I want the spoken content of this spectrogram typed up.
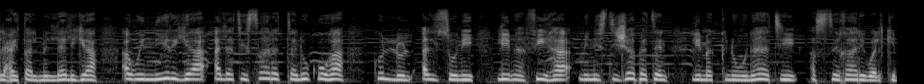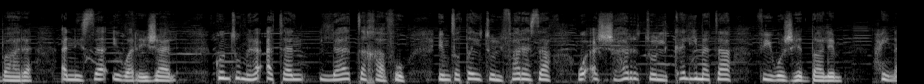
العيطة الملالية أو النيرية التي صارت تلوكها كل الألسن لما فيها من استجابة لمكنونات الصغار والكبار النساء والرجال. كنت امرأة لا تخاف. امتطيت الفرس وأشهرت الكلمة في وجه الظالم حين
